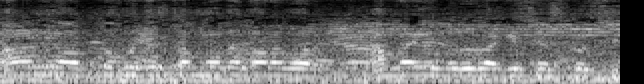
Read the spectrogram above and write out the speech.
মাননীয় অর্থ উপদেষ্টা মহোদয়, বরাবর আমরা এই অনুরোধ শেষ করছি।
